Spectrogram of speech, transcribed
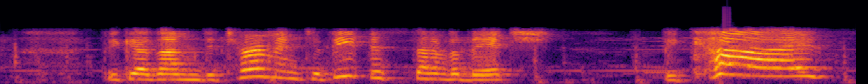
because I'm determined to beat this son of a bitch. Because...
